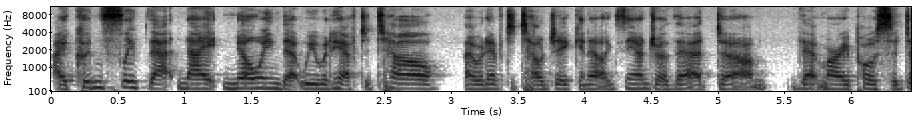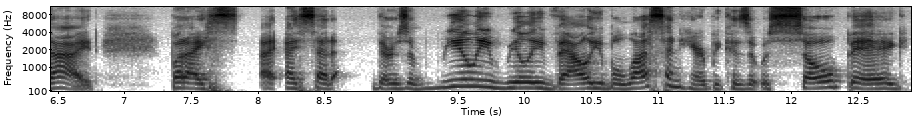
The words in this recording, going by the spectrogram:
I couldn't sleep that night knowing that we would have to tell, I would have to tell Jake and Alexandra that, um, that Mariposa died. But I, I, I said, there's a really, really valuable lesson here because it was so big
